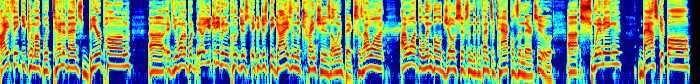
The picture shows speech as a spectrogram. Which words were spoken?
I think you come up with ten events, beer pong. Uh, if you want to put, you, know, you could even include just it could just be guys in the trenches Olympics because I want I want the Linval Josephs and the defensive tackles in there too. Uh, swimming, basketball,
